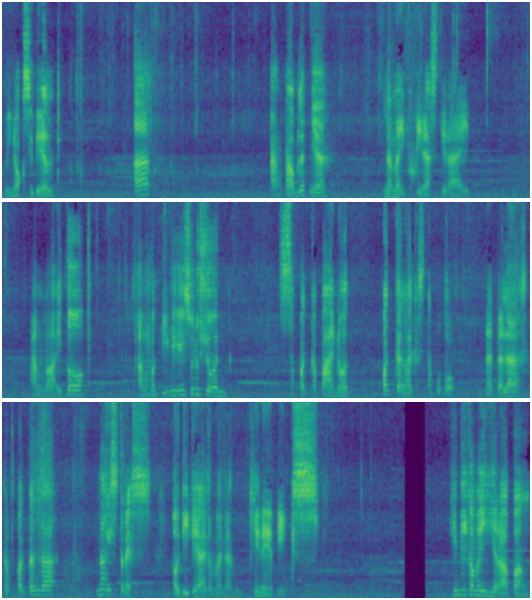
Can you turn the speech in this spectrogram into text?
minoxidil at ang tablet niya na may finasteride. Ang mga ito ang magbibigay solusyon sa pagkapanot, pagkalagas na buhok na dala ng pagtanda, ng stress o di kaya naman ng genetics. Hindi ka mahihirapang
